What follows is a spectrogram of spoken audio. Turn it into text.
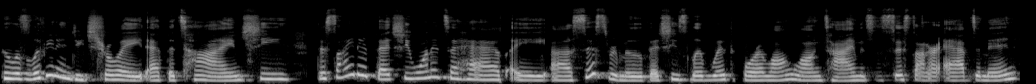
who was living in Detroit at the time. She decided that she wanted to have a uh, cyst removed that she's lived with for a long, long time. It's a cyst on her abdomen.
